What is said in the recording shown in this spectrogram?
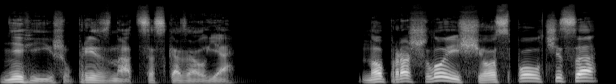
«Не вижу, признаться», — сказал я. Но прошло еще с полчаса,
